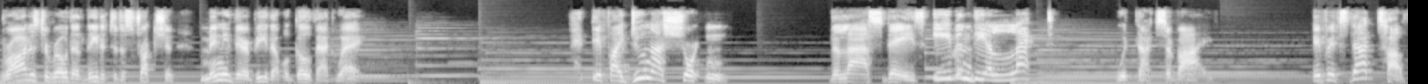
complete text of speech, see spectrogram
Broad is the road that leadeth to destruction. Many there be that will go that way. If I do not shorten the last days, even the elect would not survive. If it's that tough,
